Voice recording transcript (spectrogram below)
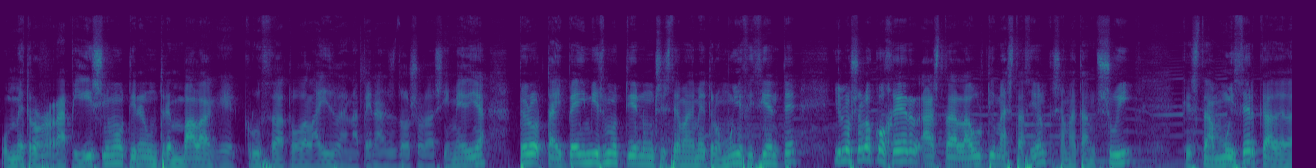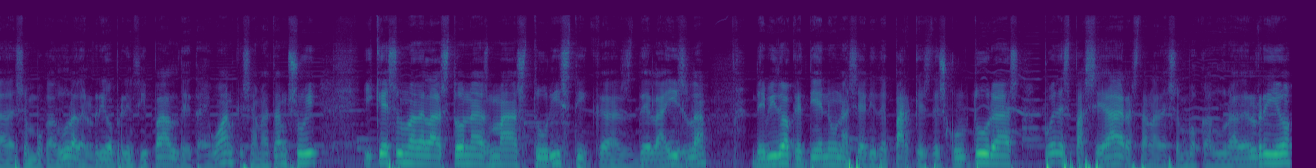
un metro rapidísimo, tienen un tren bala que cruza toda la isla en apenas dos horas y media, pero Taipei mismo tiene un sistema de metro muy eficiente y lo suelo coger hasta la última estación, que se llama Tamsui, que está muy cerca de la desembocadura del río principal de Taiwán, que se llama Tamsui, y que es una de las zonas más turísticas de la isla, debido a que tiene una serie de parques de esculturas, puedes pasear hasta la desembocadura del río,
